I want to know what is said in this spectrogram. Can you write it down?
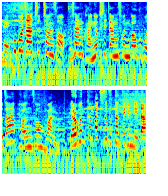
네, 후보자 추천서 부산광역시장 선거 후보자 변성환. 여러분 큰 박수 부탁드립니다.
